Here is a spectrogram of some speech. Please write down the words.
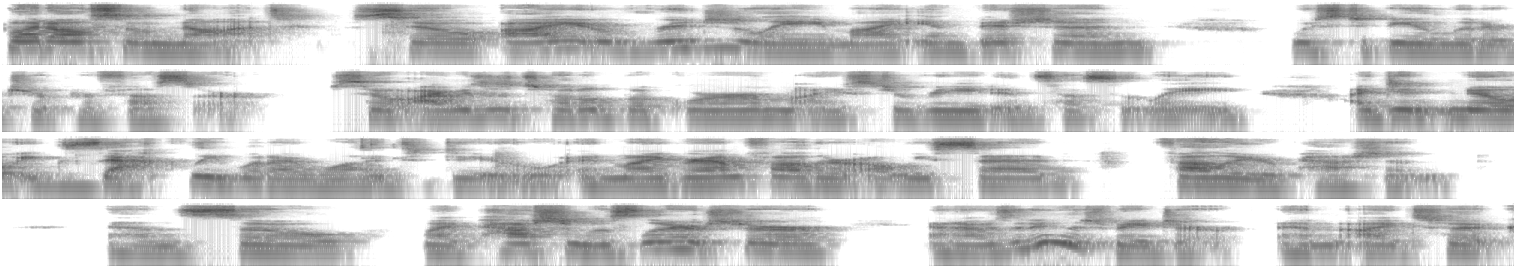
but also not. So I originally, my ambition was to be a literature professor. So I was a total bookworm. I used to read incessantly. I didn't know exactly what I wanted to do. And my grandfather always said, follow your passion. And so my passion was literature, and I was an English major. And I took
